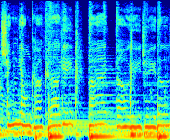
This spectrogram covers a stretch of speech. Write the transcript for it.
信用卡可以买到一季的。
